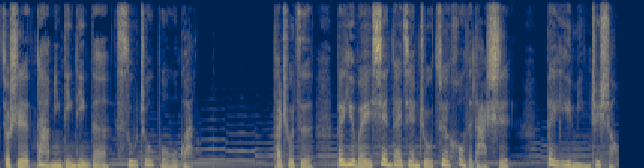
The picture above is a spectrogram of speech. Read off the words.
就是大名鼎鼎的苏州博物馆。它出自被誉为现代建筑最后的大师贝聿铭之手。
